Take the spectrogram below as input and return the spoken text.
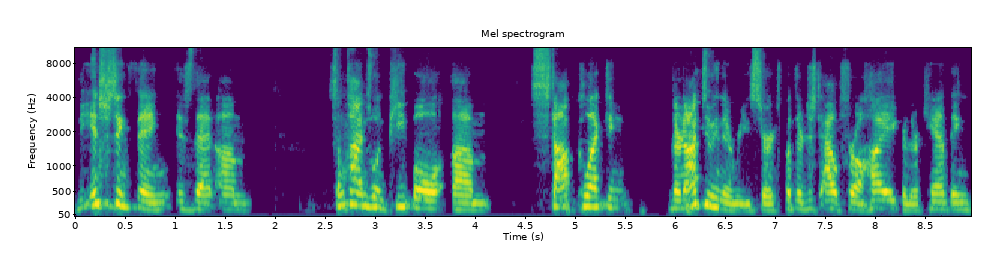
the interesting thing is that um, sometimes when people um, stop collecting, they're not doing their research, but they're just out for a hike or they're camping.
